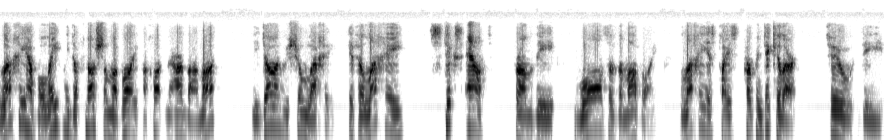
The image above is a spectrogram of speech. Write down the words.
Lechi haboleit midofno shel mavoi pachot me'arba amot, nidon mishum lechi. If a lechi sticks out from the walls of the mavoi, lechi is placed perpendicular to the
